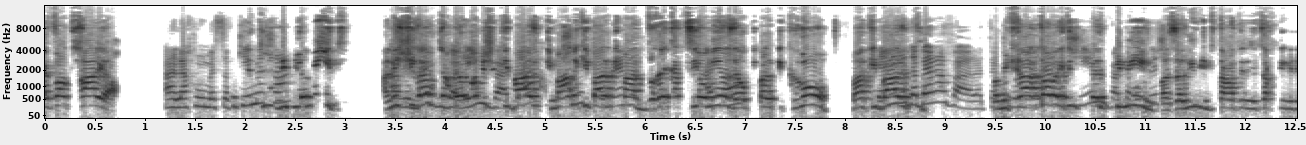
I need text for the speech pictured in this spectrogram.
איפה את חיה? אנחנו מספקים לך... אני שילמתי הרבה דברים, מה ואתה שקיבלתי, מה אני פשוט קיבלתי מהדרק הציוני הזה? לא קיבלתי כלום. מה תן לי קיבלתי? לדבר אבל, אתה במקרה כאילו הטוב הייתי מקבל ש- מזלי נפטרתי, ניצחתי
